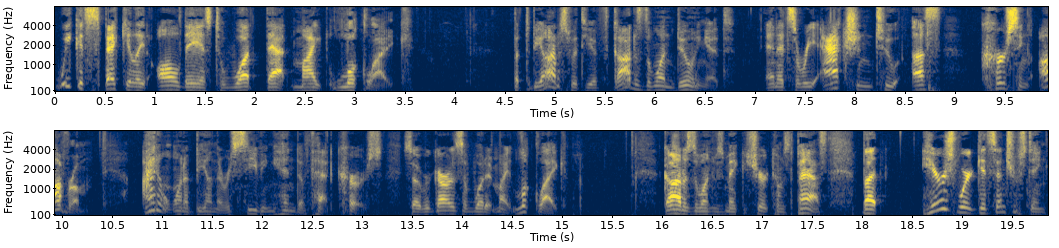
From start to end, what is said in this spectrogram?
we could speculate all day as to what that might look like. But to be honest with you, if God is the one doing it, and it's a reaction to us cursing Avram, I don't want to be on the receiving end of that curse. So, regardless of what it might look like, God is the one who's making sure it comes to pass. But here's where it gets interesting.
